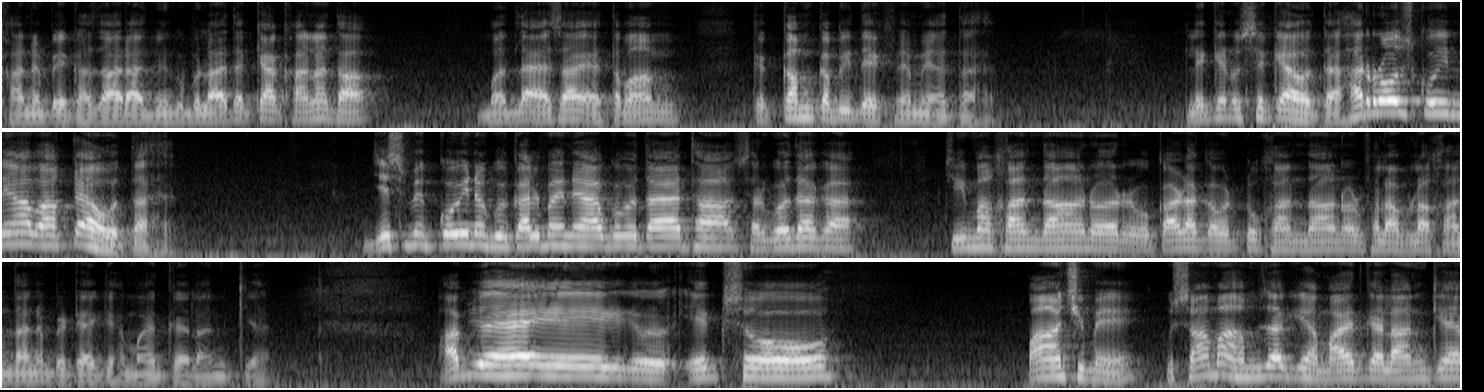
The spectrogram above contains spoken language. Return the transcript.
खाने पे एक हज़ार आदमी को बुलाया था। क्या खाना था? बदला ऐसा है, तमाम कि कम कभी देखने में आता है। लेकिन उससे क्या होता है? हर रोज़ कोई नया वाक़ होता है, जिसमें कोई ना कोई, कल मैंने आपको बताया था सरगोदा का चीमा ख़ानदान और वकाड़ा कवट्टू ख़ानदान और फला फला ख़ानदान ने पीटीआई की हमायत का ऐलान किया अब जो है एक सौ पाँच में उसामा हमज़ा की हमायत का ऐलान किया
